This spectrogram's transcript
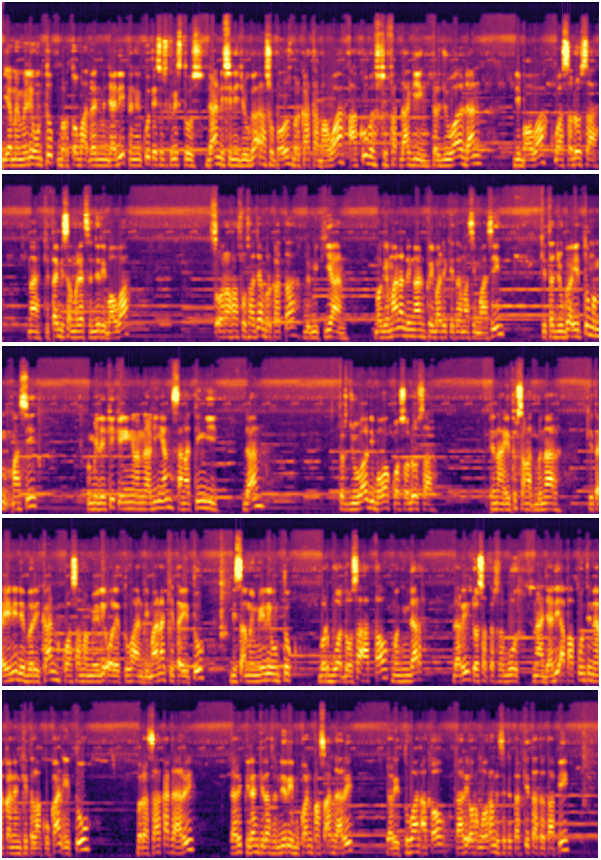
dia memilih untuk bertobat dan menjadi pengikut Yesus Kristus. Dan di sini juga Rasul Paulus berkata bahwa aku bersifat daging, terjual dan di bawah kuasa dosa. Nah, kita bisa melihat sendiri bahwa seorang rasul saja berkata demikian. Bagaimana dengan pribadi kita masing-masing? Kita juga itu mem masih memiliki keinginan daging yang sangat tinggi dan terjual di bawah kuasa dosa. Nah, itu sangat benar. Kita ini diberikan kuasa memilih oleh Tuhan, di mana kita itu bisa memilih untuk berbuat dosa atau menghindar dari dosa tersebut. Nah, jadi apa pun tindakan yang kita lakukan itu berdasarkan dari dari pilihan kita sendiri, bukan paksaan dari dari Tuhan atau dari orang-orang di sekitar kita, tetapi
